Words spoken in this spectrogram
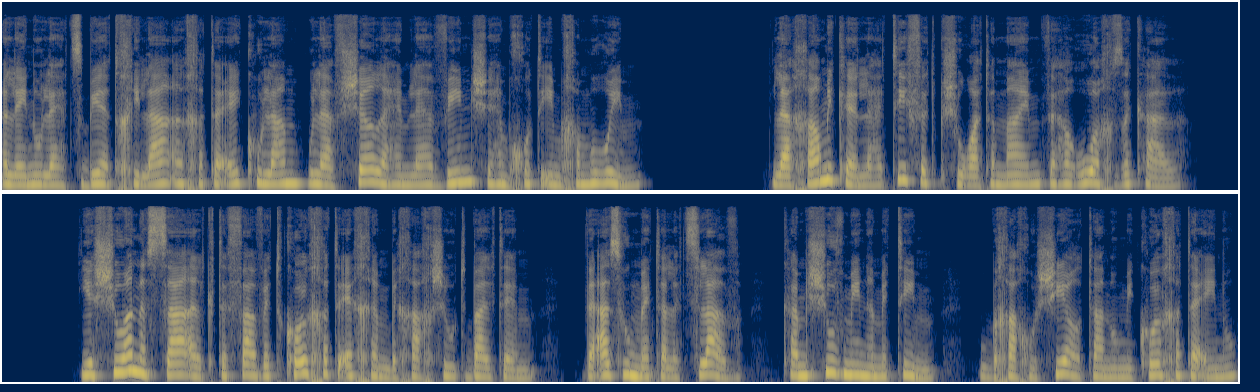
עלינו להצביע תחילה על חטאי כולם ולאפשר להם להבין שהם חוטאים חמורים. לאחר מכן להטיף את פשורת המים והרוח זה קל. ישוע נשא על כתפיו את כל חטאיכם בכך שהוטבלתם, ואז הוא מת על הצלב, קם שוב מן המתים, ובכך הושיע אותנו מכל חטאינו,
